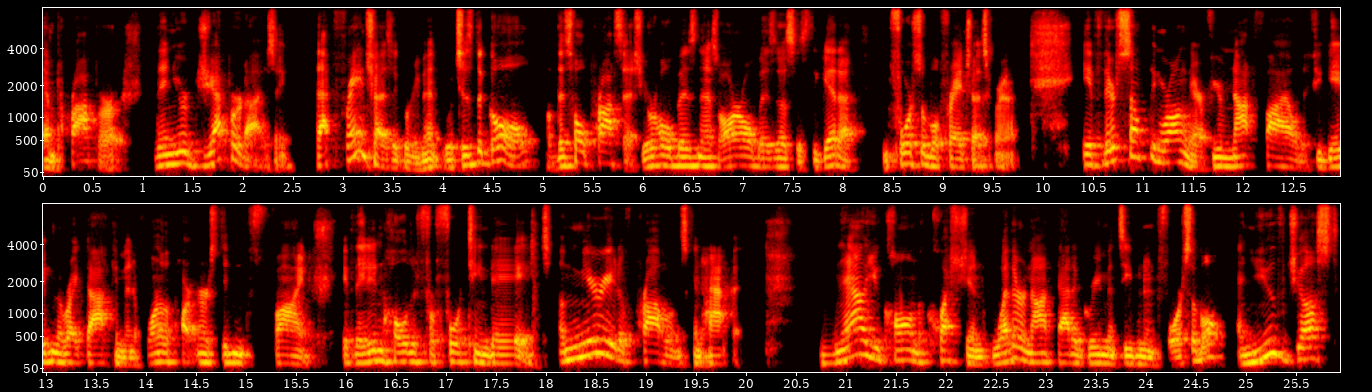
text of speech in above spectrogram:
and proper, then you're jeopardizing that franchise agreement, which is the goal of this whole process, your whole business, our whole business is to get a enforceable franchise agreement. If there's something wrong there, if you're not filed, if you gave them the right document, if one of the partners didn't find, if they didn't hold it for 14 days, a myriad of problems can happen. Now you call in the question whether or not that agreement's even enforceable, and you've just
